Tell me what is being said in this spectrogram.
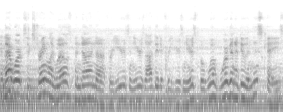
And that works extremely well. It's been done uh, for years and years. I did it for years and years. But what we're going to do in this case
